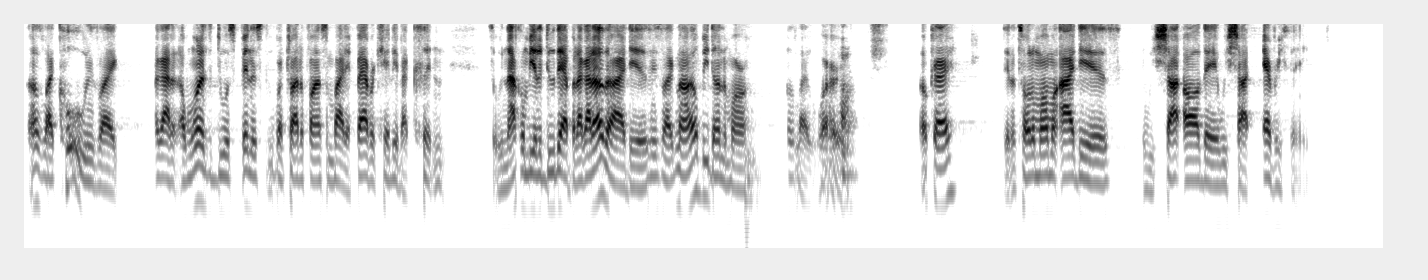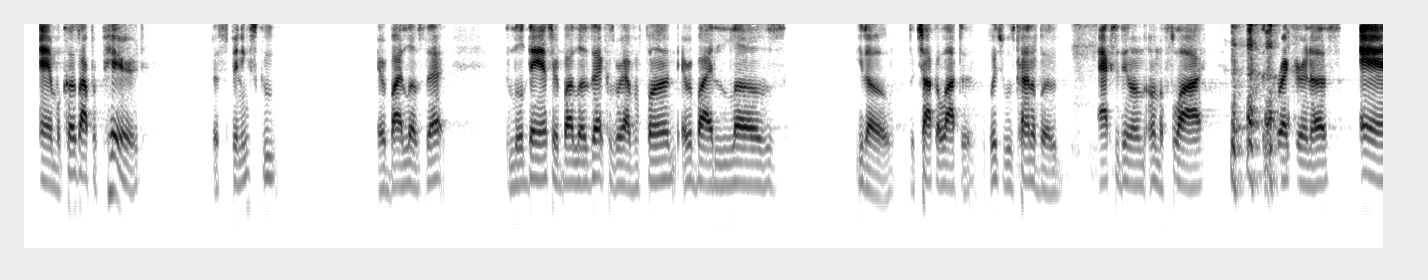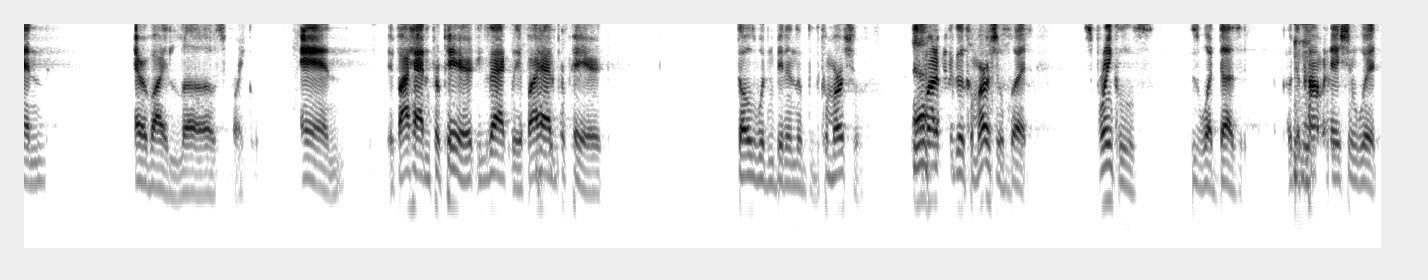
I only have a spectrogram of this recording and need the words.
I was like, cool. And he's like, I got it. I wanted to do a spin and scoop. I tried to find somebody to fabricate it. I couldn't. So we're not gonna be able to do that, but I got other ideas. he's like, no, it'll be done tomorrow. I was like, word. Okay. Then I told him all my ideas, and we shot all day. We shot everything. And because I prepared the spinning scoop, everybody loves that. The little dance, everybody loves that because we're having fun. Everybody loves, you know, the chocolata, which was kind of a accident on, on the fly, the director and us. And everybody loves sprinkle. And if I hadn't prepared, exactly, if I hadn't prepared, those wouldn't have been in the, the commercial. Yeah. It might have been a good commercial, but sprinkles is what does it. Uh, the mm-hmm. combination with,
